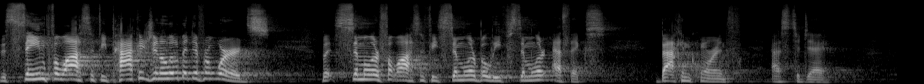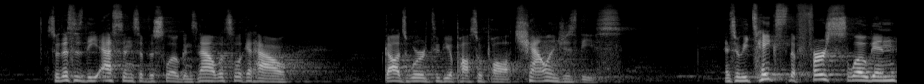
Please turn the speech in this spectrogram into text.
the same philosophy, packaged in a little bit different words, but similar philosophy, similar beliefs, similar ethics back in Corinth as today. So, this is the essence of the slogans. Now, let's look at how God's word through the Apostle Paul challenges these. And so, he takes the first slogan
